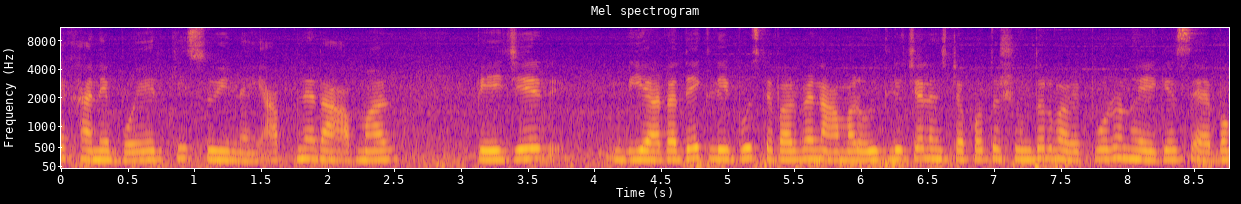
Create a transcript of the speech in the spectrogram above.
এখানে বইয়ের কিছুই নাই। আপনারা আমার পেজের ইয়াটা দেখলেই বুঝতে পারবেন আমার উইকলি চ্যালেঞ্জটা কত সুন্দরভাবে পূরণ হয়ে গেছে এবং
